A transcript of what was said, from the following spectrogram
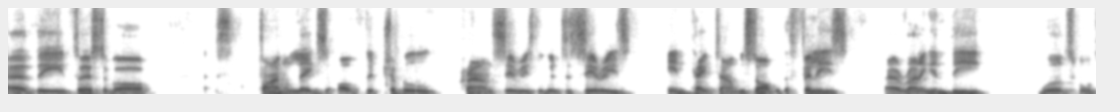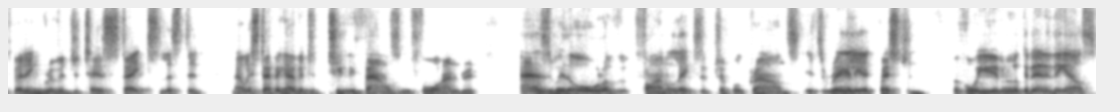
uh, the first of our final legs of the Triple Crown Series, the Winter Series in Cape Town. We start with the fillies uh, running in the World Sports Betting River Jetez Stakes listed. Now we're stepping over to 2,400. As with all of the final legs of Triple Crowns, it's really a question before you even look at anything else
